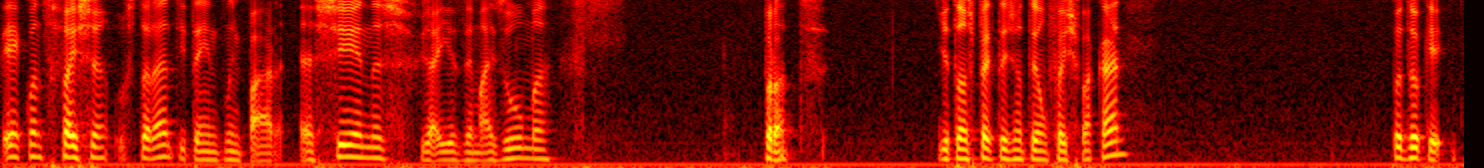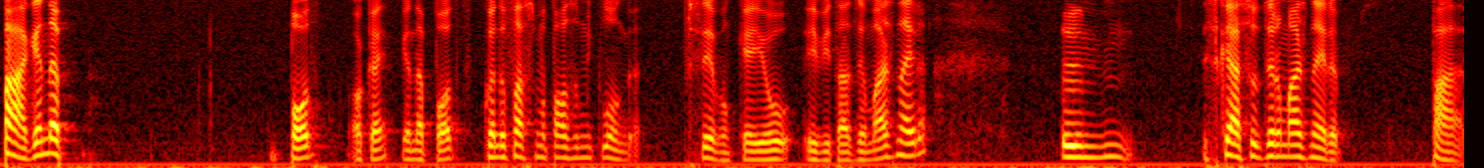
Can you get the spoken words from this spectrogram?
é quando se fecha o restaurante e têm de limpar as cenas. Já ia dizer mais uma. Pronto. Então espero que estejam a ter um fecho bacana. Para dizer o quê? Pá, ganda. Pode, ok? Ganda pode. Quando eu faço uma pausa muito longa, percebam que é eu evitar dizer uma asneira. Um, se calhar se eu dizer uma asneira, pá,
